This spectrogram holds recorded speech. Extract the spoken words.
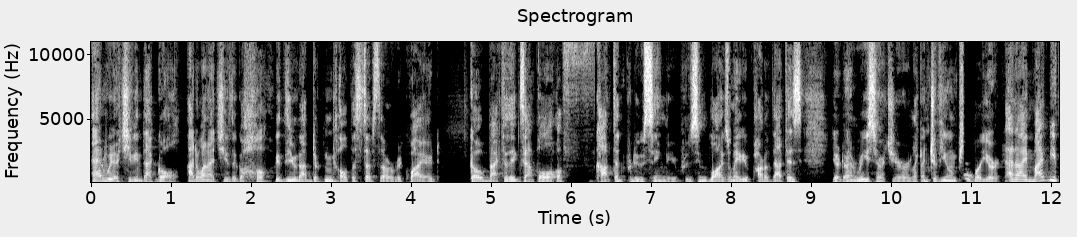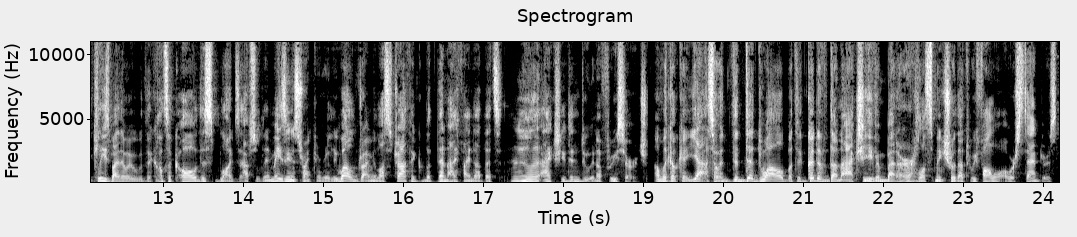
and we're achieving that goal. I don't want to achieve the goal with you not doing all the steps that are required. Go back to the example of content producing, you're producing blogs. Maybe part of that is you're doing research, you're like interviewing people, you're, and I might be pleased, by the way, with the concept, oh, this blog is absolutely amazing. It's ranking really well, driving lots of traffic. But then I find out that uh, actually didn't do enough research. I'm like, okay, yeah, so it did well, but it could have done actually even better. Let's make sure that we follow our standards.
